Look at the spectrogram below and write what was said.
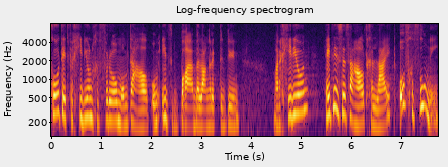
God het vir Gideon gevra om hom te help om iets baie belangrik te doen. Maar Gideon het nie soos 'n held gelyk of gevoel nie.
